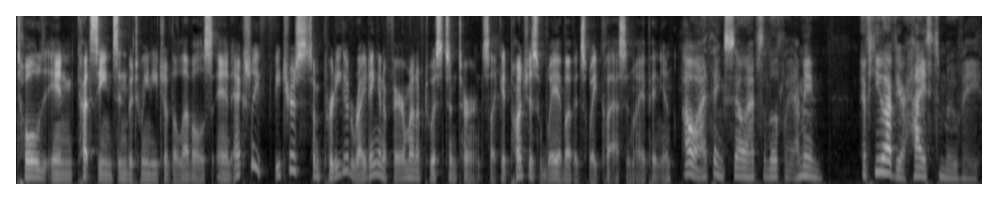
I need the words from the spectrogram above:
told in cutscenes in between each of the levels, and actually features some pretty good writing and a fair amount of twists and turns. Like it punches way above its weight class, in my opinion. Oh, I think so, absolutely. I mean, if you have your heist movie,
